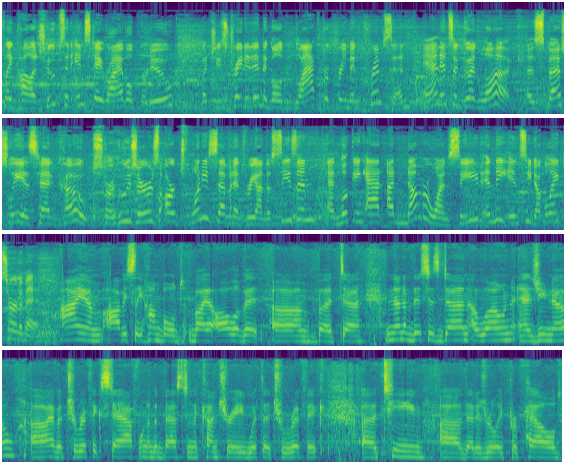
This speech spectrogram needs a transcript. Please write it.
played college hoops at in state rival Purdue, but she's traded in the gold black for cream and crimson, and it's a good look, especially as head coach coach. Her Hoosiers are 27 and 3 on the season and looking at a number one seed in the NCAA tournament. I am obviously humbled by all of it, um, but uh, none of this is done alone, as you know. Uh, I have a terrific staff, one of the best in the country, with a terrific uh, team uh, that has really propelled,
